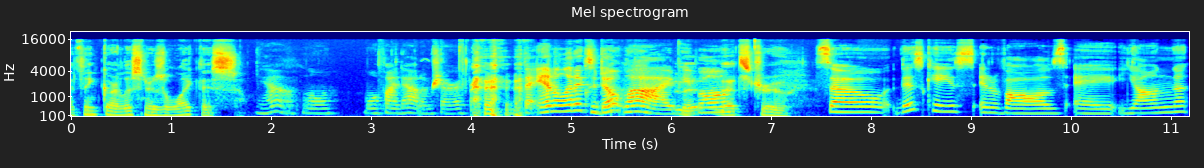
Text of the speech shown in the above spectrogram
I think our listeners will like this. Yeah, well, we'll find out, I'm sure. the analytics don't lie, people. That's true. So, this case involves a young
